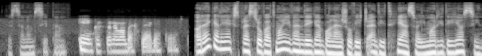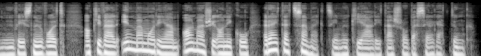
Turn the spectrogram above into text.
Köszönöm szépen. Én köszönöm a beszélgetést. A reggeli Express rovat mai vendége Balázsovics Edith Jászai Maridéja színművésznő volt, akivel In Memoriam Almási Anikó Rejtett Szemek című kiállításról beszélgettünk.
